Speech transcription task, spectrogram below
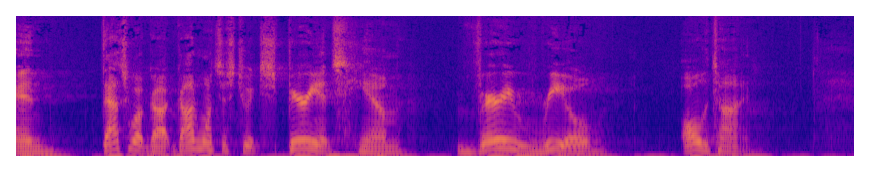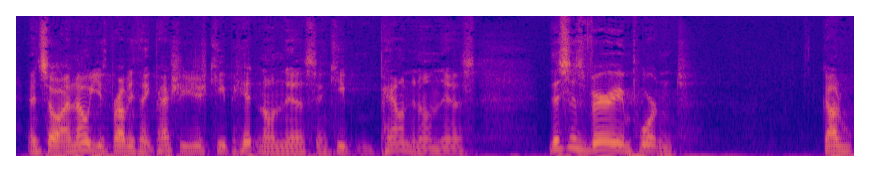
And that's what God God wants us to experience him very real all the time. And so I know you probably think, Pastor, you just keep hitting on this and keep pounding on this. This is very important. God,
